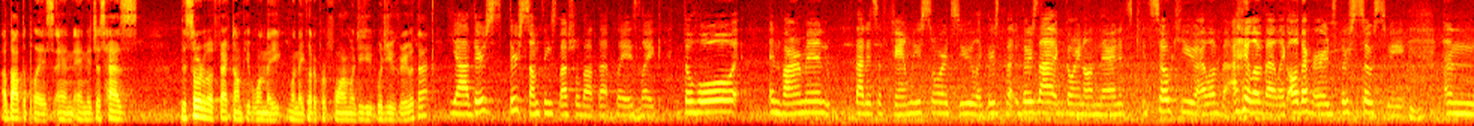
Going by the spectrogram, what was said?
about the place, and, and it just has this sort of effect on people when they when they go to perform. Would you would you agree with that? Yeah, there's there's something special about that place. Like the whole environment that it's a family store too. Like there's that, there's that going on there, and it's it's so cute. I love that. I love that. Like all the herds, they're so sweet, mm-hmm. and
